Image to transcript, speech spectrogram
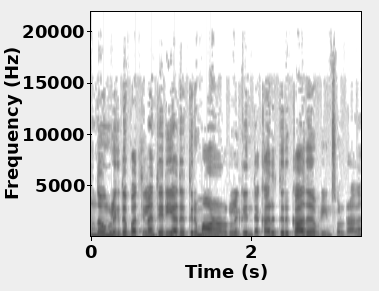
வந்தவங்களுக்கு இதை பத்திலாம் தெரியாது. திருமாவளவன் அவர்களுக்கு இந்த கருத்து இருக்காது அப்படின்னு சொல்றாங்க.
